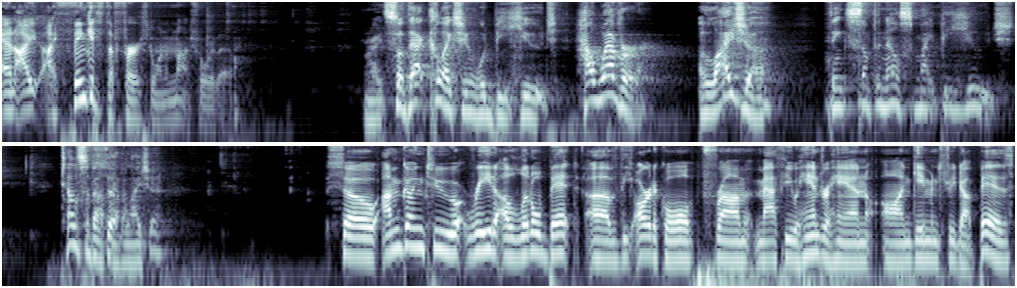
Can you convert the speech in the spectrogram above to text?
And I, I think it's the first one. I'm not sure though. Right. So that collection would be huge. However, Elijah thinks something else might be huge. Tell us about that, Elijah. So I'm going to read a little bit of the article from Matthew Handrahan on GameIndustry.biz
